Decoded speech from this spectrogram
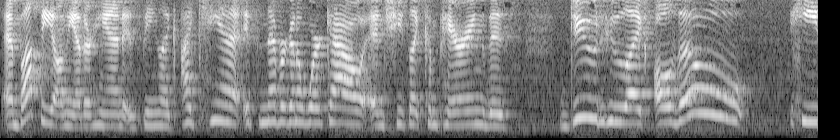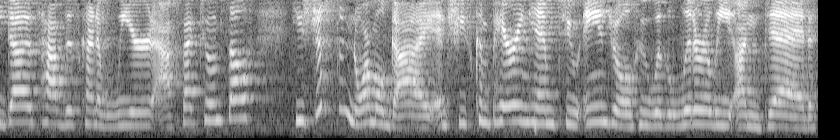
And Buffy, on the other hand, is being like, I can't, it's never gonna work out. And she's like comparing this dude who, like, although he does have this kind of weird aspect to himself, he's just a normal guy. And she's comparing him to Angel, who was literally undead.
